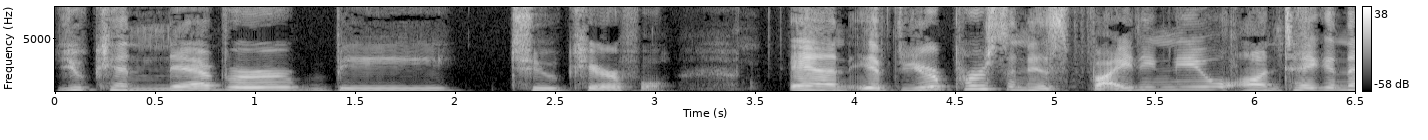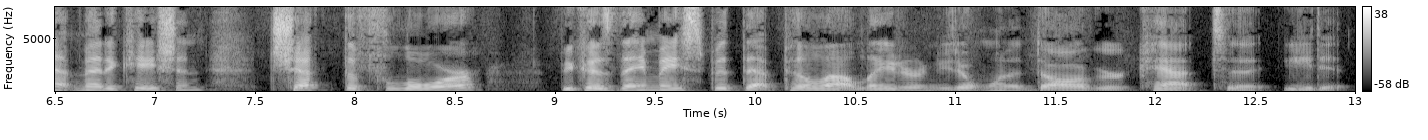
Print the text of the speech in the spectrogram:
You can never be too careful. And if your person is fighting you on taking that medication, check the floor because they may spit that pill out later and you don't want a dog or cat to eat it.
